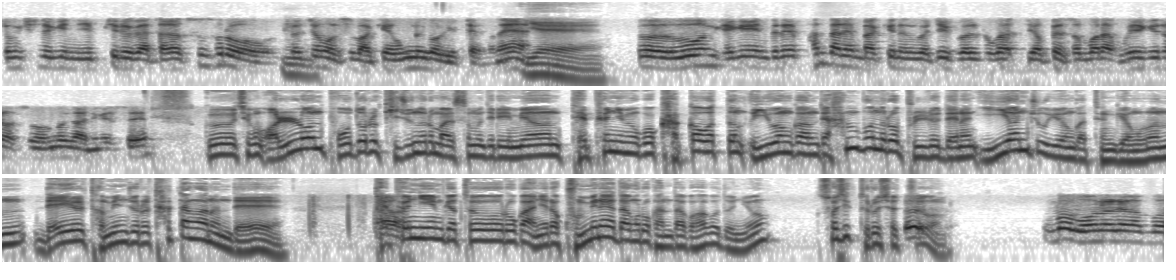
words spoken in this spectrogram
정치적인 입지를 갖다가 스스로 결정할 수밖에 없는 거기 때문에. 음. 예. 그 의원 개개인들의 판단에 맡기는 거지, 그걸 누가 옆에서 뭐라고 얘기를 할 수 없는 거 아니겠어요? 그 지금 언론 보도를 기준으로 말씀을 드리면 대표님하고 가까웠던 의원 가운데 한 분으로 분류되는 이현주 의원 같은 경우는 내일 더민주를 탈당하는데 대표님 곁으로가 아니라 국민의당으로 간다고 하거든요. 소식 들으셨죠? 뭐, 오늘 내가 뭐,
